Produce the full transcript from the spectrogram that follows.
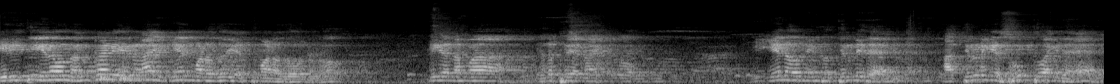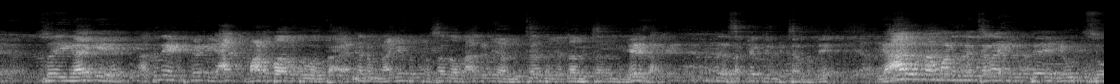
ಈ ರೀತಿ ಏನೋ ಒಂದು ಅನ್ಕೊಂಡಿದ್ದೀನ ಏನು ಮಾಡೋದು, ಎತ್ತು ಮಾಡೋದು ಅನ್ನೋದು. ಈಗ ನಮ್ಮ ಜನಪ್ರಿಯ ನಾಯಕರು ಈಗೇನು ನಿಮ್ಮದು ತಿರುಳಿದೆ. ಆ ತಿರುಳಿಗೆ ಸೂಕ್ತವಾಗಿದೆ. ಸೊ ಹೀಗಾಗಿ ಅದನ್ನೇ ಇಟ್ಕೊಂಡು ಯಾಕೆ ಮಾಡಬಾರದು ಅಂತ ಯಾಕೆ ನಮ್ಮ ನಾಗೇಂದ್ರ ಪ್ರಸಾದ್ ಅವರು ಆಲ್ರೆಡಿ ಆ ವಿಚಾರದಲ್ಲಿ ಎಲ್ಲ ವಿಚಾರದಲ್ಲಿ ಹೇಳಿದ ಅಂದರೆ ಸಬ್ಜೆಕ್ಟಿನ ವಿಚಾರದಲ್ಲಿ. ಯಾರನ್ನ ಮಾಡಿದ್ರೆ ಚೆನ್ನಾಗಿರುತ್ತೆ, ಯೂತ್ಸು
